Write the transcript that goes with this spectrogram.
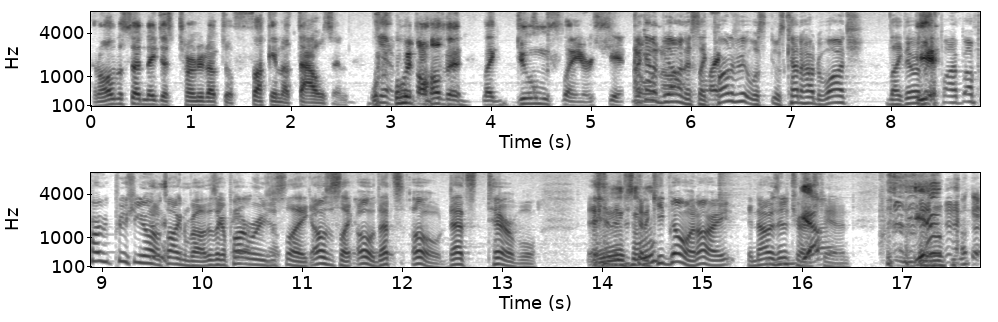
And all of a sudden, they just turn it up to a fucking a thousand Yeah. with all the like Doomslayer shit. I gotta be on. honest. Like, Like, part of it was was kind of hard to watch. Like there was, Yeah. a, I, I'm probably pretty sure you know what I'm talking about. There's like a part Yeah, where he's yeah. just like, I was just like, oh, that's oh, that's terrible, and they're just gonna Mhm. keep going. All right, and now he's in a trash Yeah. can. yeah, Okay.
